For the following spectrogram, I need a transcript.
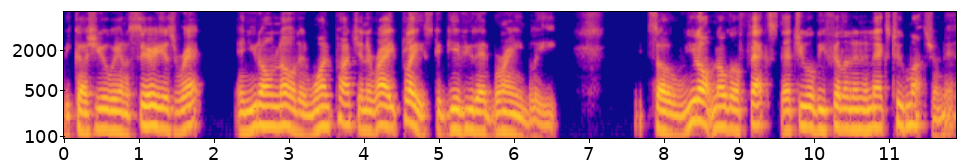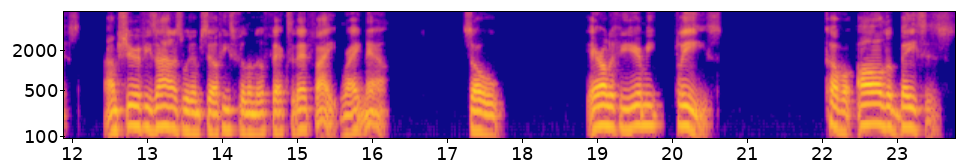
because you were in a serious wreck and you don't know that one punch in the right place could give you that brain bleed. So you don't know the effects that you will be feeling in the next two months from this. I'm sure if he's honest with himself, he's feeling the effects of that fight right now. So, Errol, if you hear me, please cover all the bases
